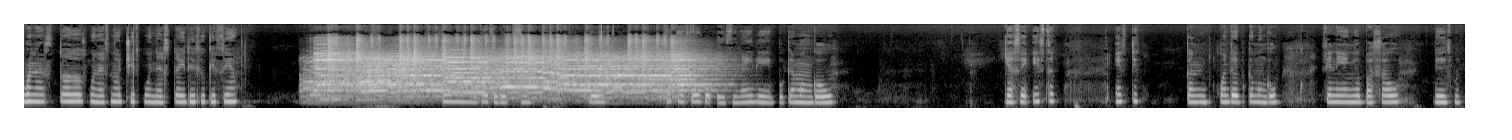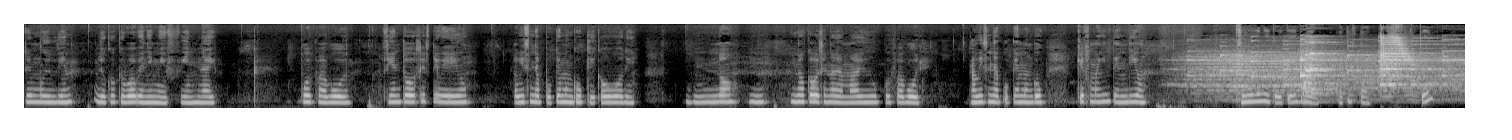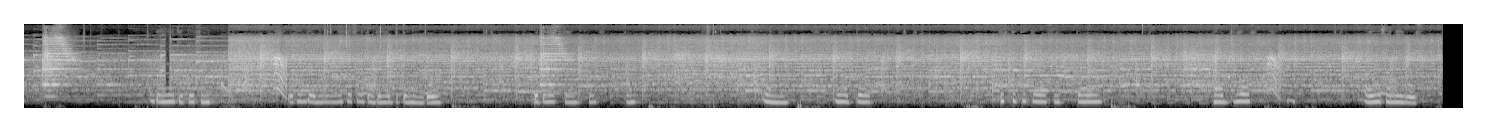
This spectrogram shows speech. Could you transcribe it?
Buenas todos, buenas noches, buenas tardes, o que sea. Yo traigo el final de Pokémon GO. Ya sé, esta este cuenta de Pokémon GO comencé el año pasado. Lo disfruté muy bien. Yo creo que va a venir mi final. Por favor, siento este video avisen a Pokémon Go que acabo de... No, no acabo de hacer nada malo, por favor. Avisen a Pokémon Go que es mal entendido. Si no, ya me. Miren, aquí está. ¿Ven? Ya no te cosa. Por ejemplo, no sé si continuar Pokémon Go. Tengo que... Uno. Uno, dos. bitte, bitte, das ist geil. Adios. Adios, amigos.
